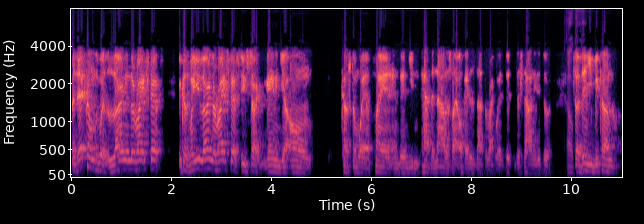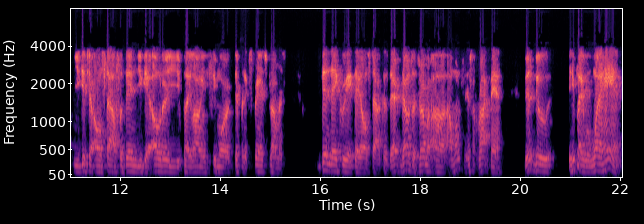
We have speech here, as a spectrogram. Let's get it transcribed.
but that comes with learning the right steps. Because when you learn the right steps, you start gaining your own custom way of playing, and then you have the knowledge like, okay, this is not the right way. This is how I need to do it. Okay. So then you become, you get your own style. So then you get older, you play longer, you see more different experienced drummers. Then they create their own style. Because there, there was a drummer, uh, I want to say it's a rock band. This dude, he played with one hand.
